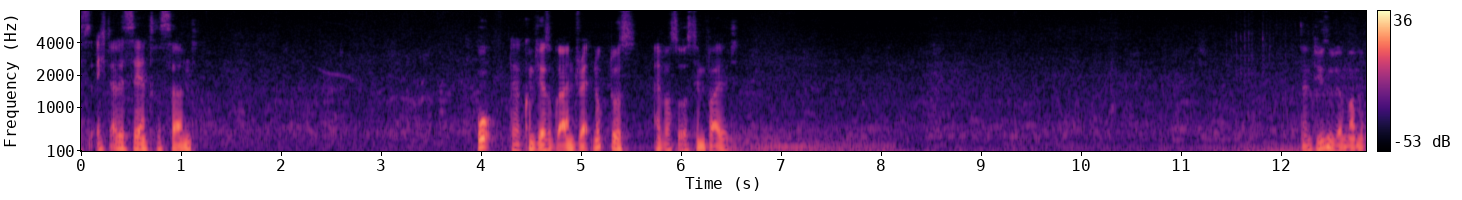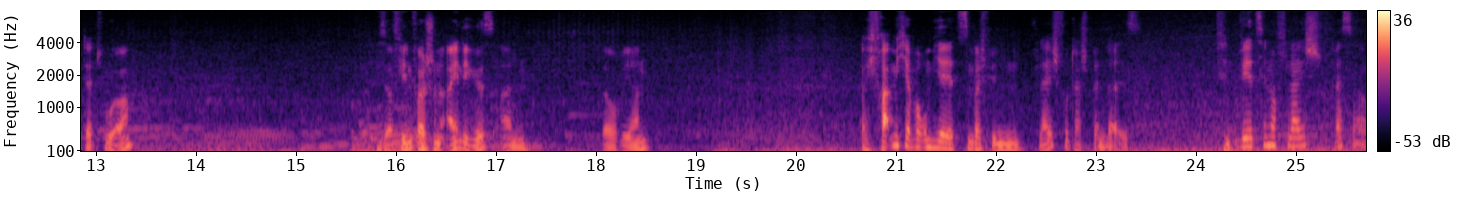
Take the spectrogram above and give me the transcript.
Das ist echt alles sehr interessant. Oh, da kommt ja sogar ein Dreadnouctus. Einfach so aus dem Wald. Dann düsen wir mal mit der Tour. Ist auf jeden Fall schon einiges an Sauriern. Aber ich frage mich ja, warum hier jetzt zum Beispiel ein Fleischfutterspender ist. Finden wir jetzt hier noch Fleischfresser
